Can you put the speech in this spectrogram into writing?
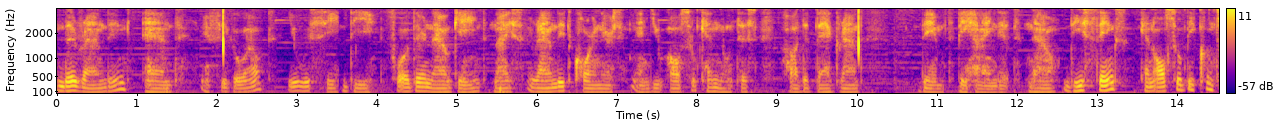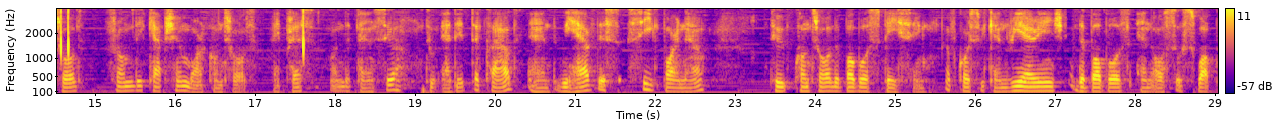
the rounding and if you go out you will see the folder now gained nice rounded corners and you also can notice how the background dimmed behind it. Now these things can also be controlled from the caption bar controls. I press on the pencil to edit the cloud and we have this seek bar now to control the bubble spacing. Of course, we can rearrange the bubbles and also swap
